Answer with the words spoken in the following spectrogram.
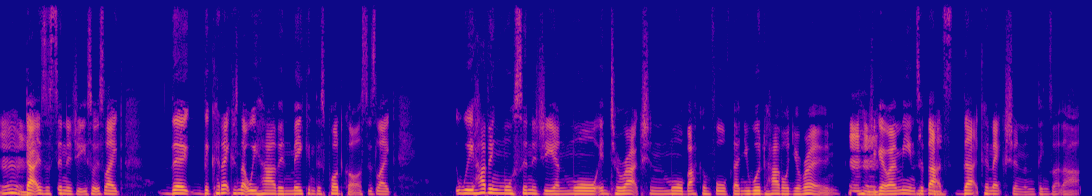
Mm. That is a synergy. So it's like the the connection that we have in making this podcast is like we're having more synergy and more interaction, more back and forth than you would have on your own. Mhm. Do you get what I mean? So Mhm. that's that connection and things like that.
